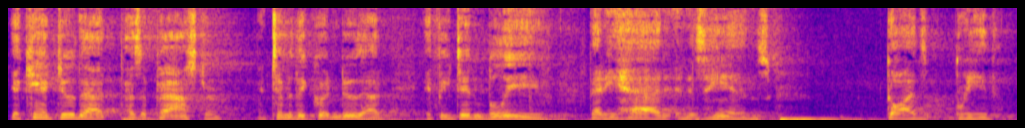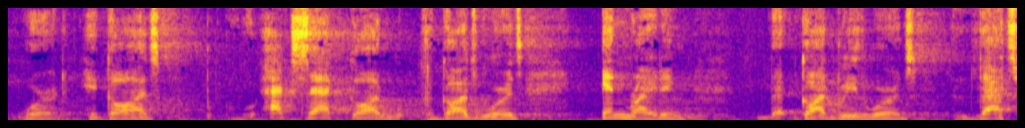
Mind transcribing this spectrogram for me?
You can't do that as a pastor, and Timothy couldn't do that if he didn't believe that he had in his hands God's breathed word. God's exact God, God's words in writing, that God breathed words. And that's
